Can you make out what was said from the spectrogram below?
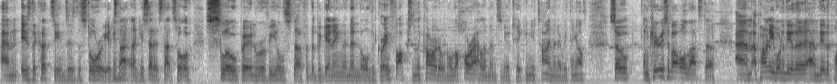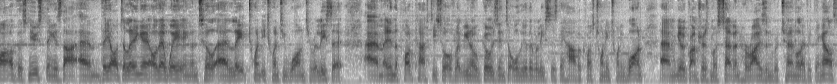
um, is the cutscenes, is the story. It's mm-hmm. that, like you said, it's that sort of slow burn reveal stuff at the beginning, and then all the grey fox in the corridor and all the horror elements, and you're taking your time and everything else. So I'm curious about all that stuff. Um, apparently, one of the other um, the other part of this news thing is that um, they are delaying it or they're waiting until uh, late 2021 to release it. Um, and in the podcast, he sort of like you know goes into all the other releases they have across 2021. Um, you know, Gran Turismo 7, Horizon, Returnal, everything else,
